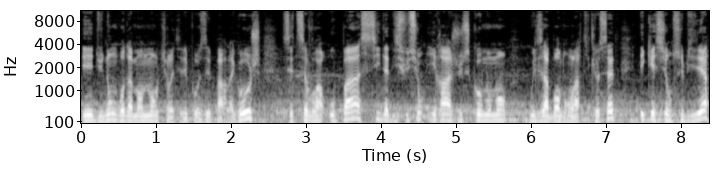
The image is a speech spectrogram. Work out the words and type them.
et du nombre d'amendements qui ont été déposés par la gauche, c'est de savoir ou pas si la discussion ira jusqu'au moment où ils abandonneront l'article 7 et questions subsidiaires,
